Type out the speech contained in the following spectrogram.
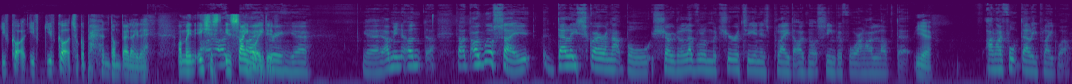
you've got you've you've got to talk about Ndombele there. I mean, it's just I- insane I what he did. Yeah, yeah. I mean, um, I will say, Dele squaring that ball showed a level of maturity in his play that I've not seen before, and I loved it. Yeah, And I thought Dele played well.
